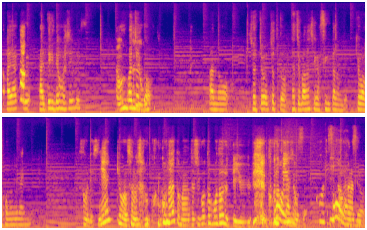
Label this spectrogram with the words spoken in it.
早く帰ってきてほしいです。まあちょっと、あの、所長、ちょっと立ち話が過ぎたので、今日はこのぐらいに。そうですね。今日はそろそろこ この後また仕事戻るっていう このテンションそうなんですよ。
